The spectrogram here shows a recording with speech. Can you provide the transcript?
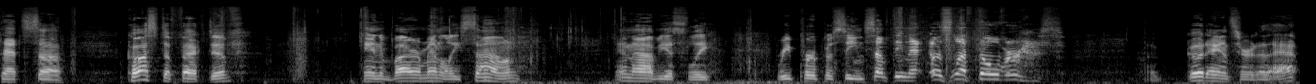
that's uh, cost effective and environmentally sound and obviously repurposing something that was left over a good answer to that.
